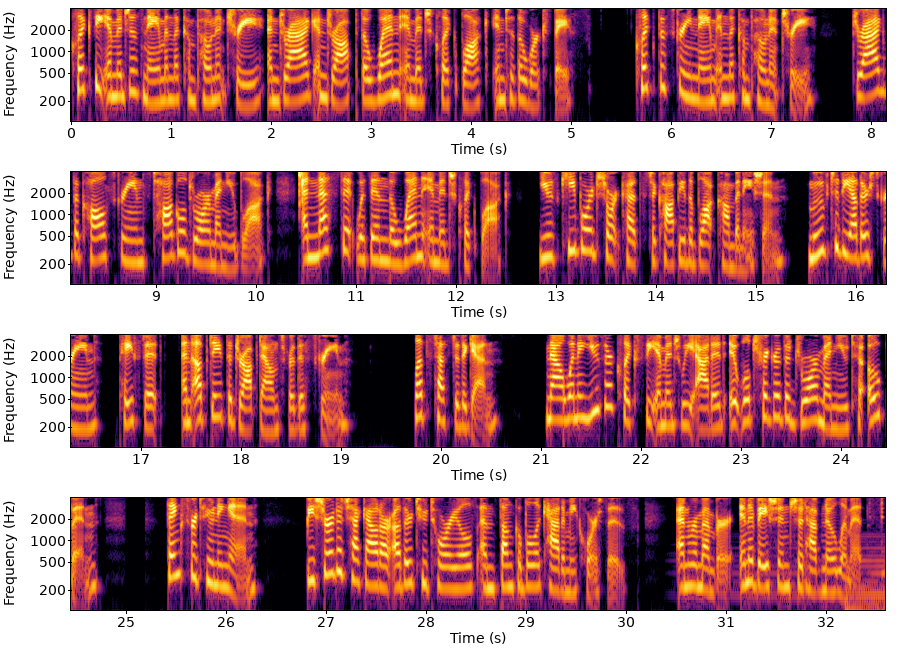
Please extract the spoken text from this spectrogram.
Click the image's name in the component tree and drag and drop the When Image Click block into the workspace. Click the screen name in the component tree. Drag the Call Screen's Toggle Drawer menu block and nest it within the When Image Click block. Use keyboard shortcuts to copy the block combination. Move to the other screen, paste it, and update the dropdowns for this screen. Let's test it again. Now, when a user clicks the image we added, it will trigger the drawer menu to open. Thanks for tuning in. Be sure to check out our other tutorials and Thunkable Academy courses. And remember, innovation should have no limits.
